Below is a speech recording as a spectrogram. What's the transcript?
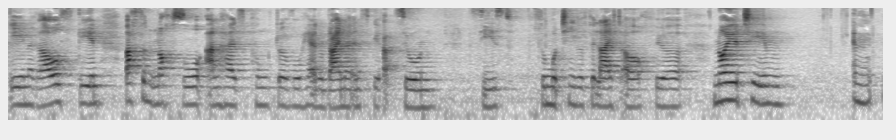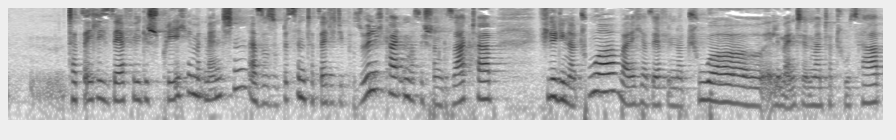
gehen, rausgehen. Was sind noch so Anhaltspunkte, woher du deine Inspiration ziehst? Für Motive vielleicht auch, für neue Themen? Ähm, tatsächlich sehr viel Gespräche mit Menschen, also so ein bisschen tatsächlich die Persönlichkeiten, was ich schon gesagt habe. Viel die Natur, weil ich ja sehr viel Naturelemente in meinen Tattoos habe,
